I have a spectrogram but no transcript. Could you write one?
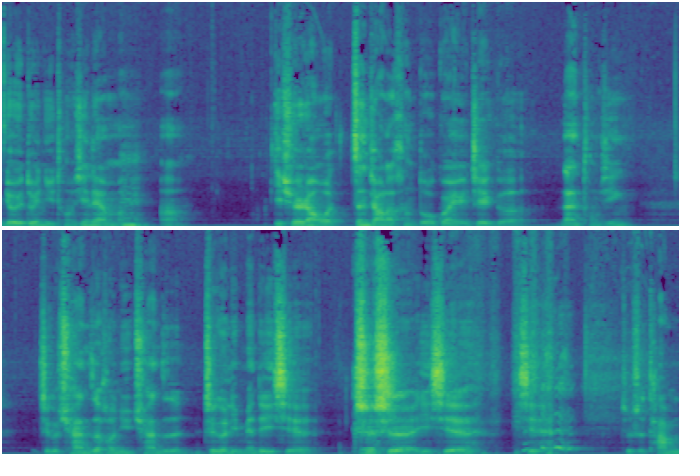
有一对女同性恋嘛，嗯。啊，的确让我增长了很多关于这个男同性这个圈子和女圈子这个里面的一些知识，一些一些，就是他们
